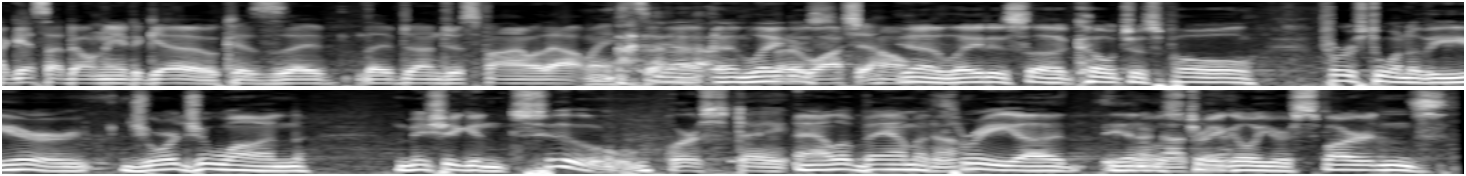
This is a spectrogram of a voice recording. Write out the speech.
I guess I don't need to go because they've they've done just fine without me. So Yeah, and latest watch at home. Yeah, latest uh, coaches poll, first one of the year. Georgia one, Michigan two, Worst state. Alabama No. three. Uh, you know, not your Spartans.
